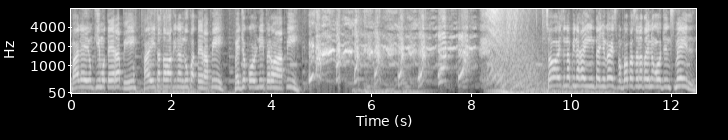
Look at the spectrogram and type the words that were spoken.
Bale, yung chemotherapy ay tatawagin ng lupa therapy. Medyo corny pero happy. So, ito na pinakahihintay nyo guys. Magbabasa na tayo ng audience mail.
